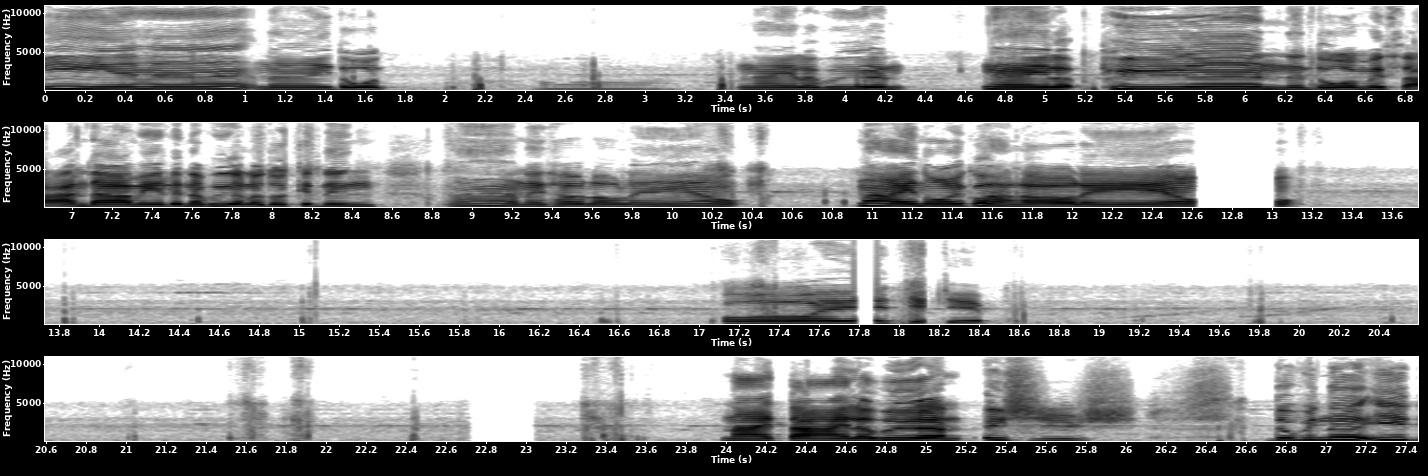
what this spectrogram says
นี่นะฮะนายโดนไงล่ะเพื่อน ไงล่ะเพื่อนโดนไปสามดาเมจแล้วนะเพื่อนเราโดนกันหนึ่งอ่านายเท่าเราแล้ว นายน้อยกว่าเราแล้ว โอ้ยเจ็บเจ็บนายตายแล้วเพื่อนอิช The winner is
